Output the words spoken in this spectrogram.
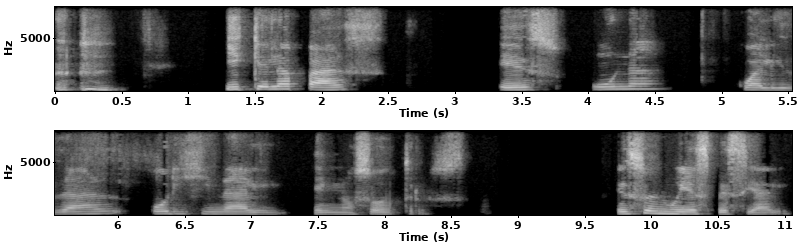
y que la paz es una cualidad original en nosotros. Eso es muy especial,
